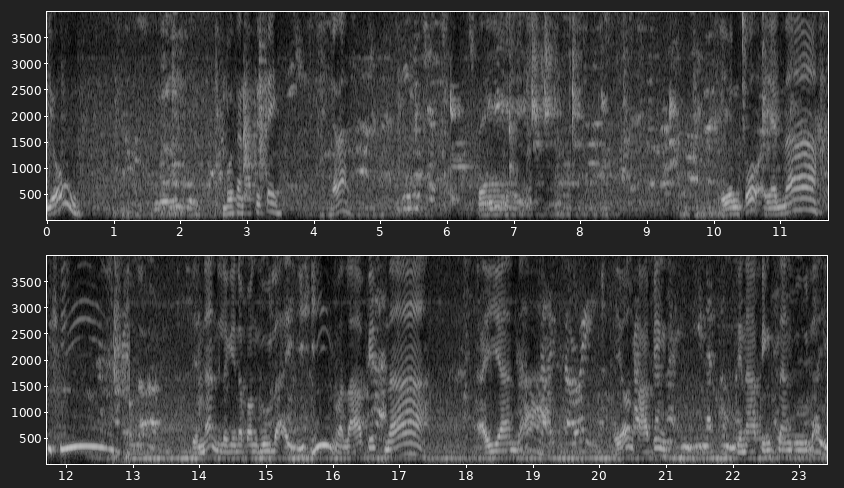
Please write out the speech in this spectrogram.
Yun. Busan natin, te. Yan na. Ayun po, ayan na. Yan na, nilagay na pang gulay. Hihi, malapit na. Ayan na. Ayun, toppings. Tinappings ng gulay.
